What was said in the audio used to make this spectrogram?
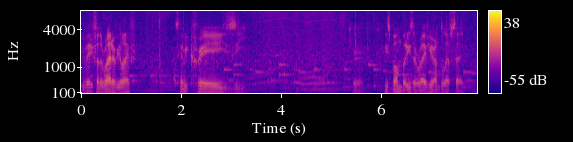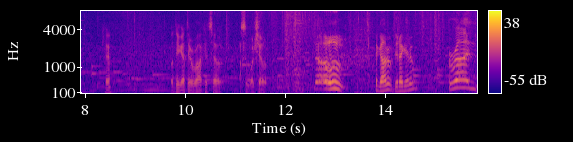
you ready for the ride of your life? It's gonna be crazy. Okay, these bum buddies are right here on the left side. Okay? But they got their rockets out, so watch out. No! I got him, did I get him? Run!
